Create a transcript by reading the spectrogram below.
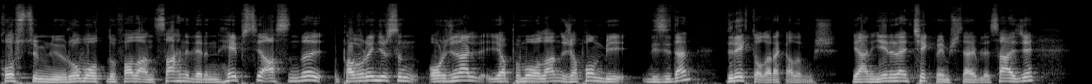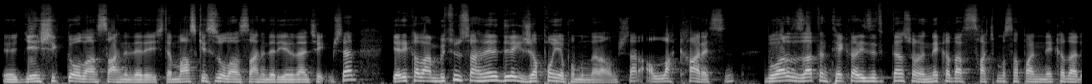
kostümlü, robotlu falan sahnelerin hepsi aslında Power Rangers'ın orijinal yapımı olan Japon bir diziden direkt olarak alınmış. Yani yeniden çekmemişler bile. Sadece e, gençlikte olan sahneleri işte maskesiz olan sahneleri yeniden çekmişler. Geri kalan bütün sahneleri direkt Japon yapımından almışlar. Allah kahretsin. Bu arada zaten tekrar izledikten sonra ne kadar saçma sapan ne kadar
